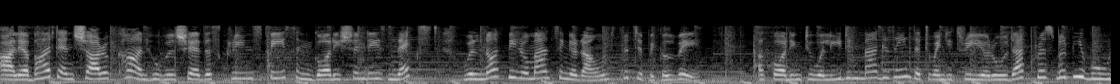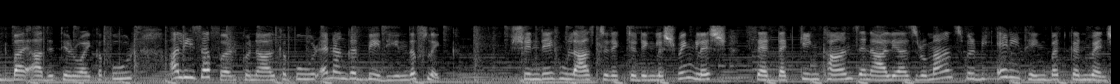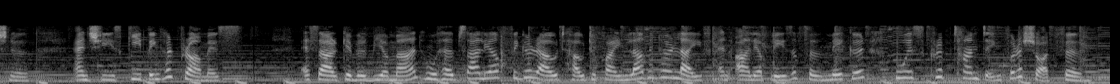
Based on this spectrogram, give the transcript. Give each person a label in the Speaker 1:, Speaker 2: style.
Speaker 1: Alia Bhatt and Shah Rukh Khan, who will share the screen space in Gauri Shinde's Next, will not be romancing around the typical way. According to a leading magazine, the 23-year-old actress will be wooed by Aditya Roy Kapoor, Ali Zafar, Kunal Kapoor and Angad Bedi in the flick. Shinde, who last directed English Vinglish, said that King Khan's and Alia's romance will be anything but conventional, and she is keeping her promise. SRK will be a man who helps Alia figure out how to find love in her life and Alia plays a filmmaker who is script hunting for a short film.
